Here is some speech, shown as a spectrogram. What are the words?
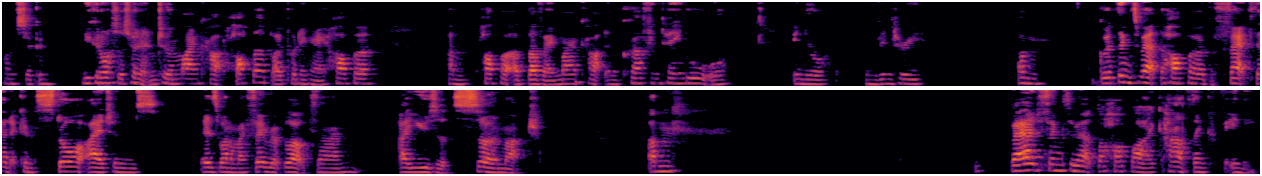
Um second. You can also turn it into a minecart hopper by putting a hopper um hopper above a minecart in a crafting table or in your inventory. Um good things about the hopper the fact that it can store items is one of my favorite blocks and I'm, I use it so much. Um, bad things about the hopper, I can't think of any.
